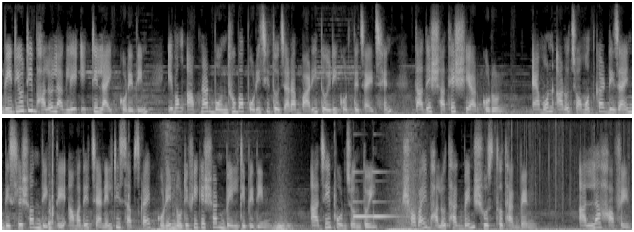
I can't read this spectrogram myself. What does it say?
ভিডিওটি ভালো লাগলে একটি লাইক করে দিন এবং আপনার বন্ধু বা পরিচিত যারা বাড়ি তৈরি করতে চাইছেন, তাদের সাথে শেয়ার করুন। এমন আরও চমৎকার ডিজাইন বিশ্লেষণ দেখতে আমাদের চ্যানেলটি সাবস্ক্রাইব করে নোটিফিকেশন বেল টিপে দিন। আজ এ পর্যন্তই। সবাই ভালো থাকবেন, সুস্থ থাকবেন। আল্লাহ হাফেজ।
